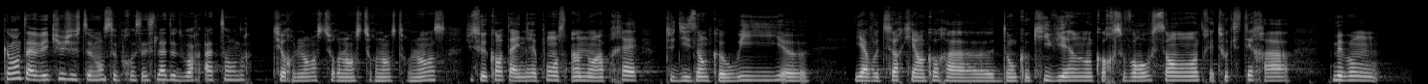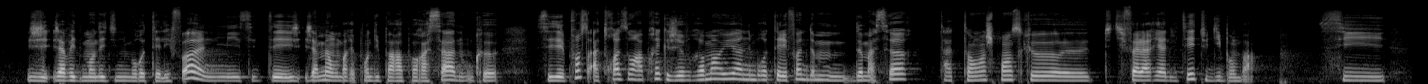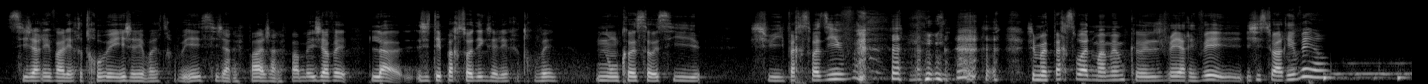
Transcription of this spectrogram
Comment tu as vécu justement ce process-là de devoir attendre? Tu relances, tu relances, tu relances, tu relances, jusque quand tu as une réponse un an après, te disant que oui, euh, il y a votre sœur qui est encore, euh, donc qui vient encore souvent au centre et tout, etc. Mais bon, j'avais demandé du numéro de téléphone, mais c'était jamais on m'a répondu par rapport à ça. Donc euh, c'est, je pense, à trois ans après que j'ai vraiment eu un numéro de téléphone de, de ma sœur. T'attends, je pense que tu t'y fais la réalité, tu dis bon bah si si j'arrive à les retrouver, j'allais les retrouver. Si j'arrive pas, j'arrive pas. Mais j'avais là, j'étais persuadée que j'allais les retrouver. Donc euh, ça aussi, je suis persuasive. je me persuade moi-même que je vais y arriver. J'y suis arrivée. Hein.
